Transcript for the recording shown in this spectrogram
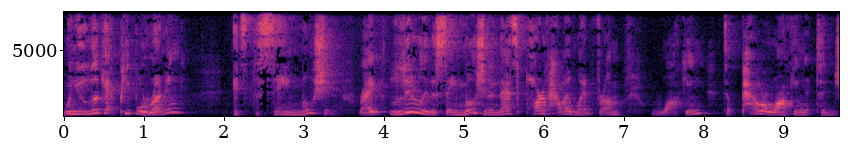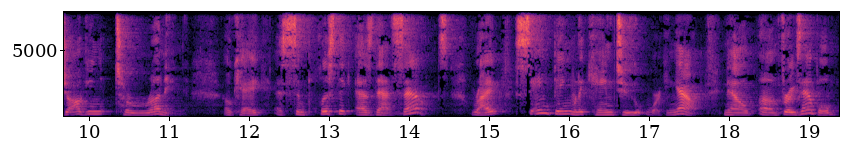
when you look at people running, it's the same motion, right? Literally the same motion. And that's part of how I went from walking to power walking to jogging to running. Okay, as simplistic as that sounds, right? Same thing when it came to working out. Now, um, for example,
